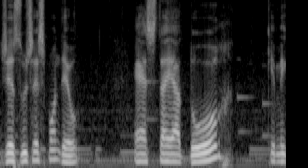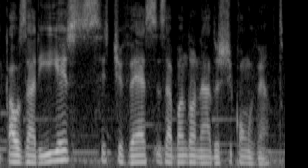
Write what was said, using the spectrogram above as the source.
Jesus respondeu: Esta é a dor que me causarias se tivesses abandonado este convento.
